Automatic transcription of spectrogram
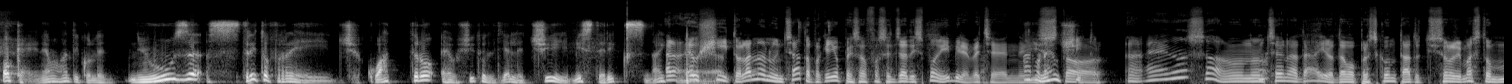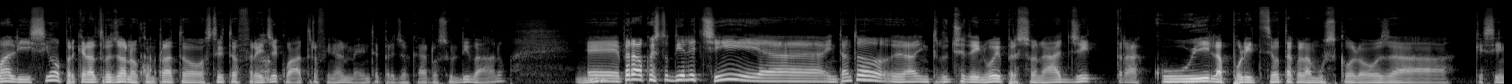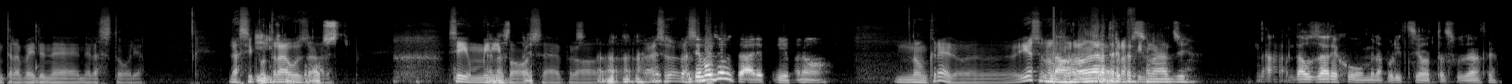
Ok, andiamo avanti con le news. Street of Rage 4 è uscito il DLC Mister X Nightmare. Allora, è uscito, l'hanno annunciato perché io pensavo fosse già disponibile, invece negli Ah, non è store... uscito? Ah, eh, non so, non, non c'è una dai, lo davo per scontato. Ci sono rimasto malissimo perché l'altro giorno ho comprato Street of Rage 4 finalmente per giocarlo sul divano. Mm. Eh, però questo DLC eh, intanto eh, introduce dei nuovi personaggi, tra cui la poliziotta, quella muscolosa che si intravede ne- nella storia. La si potrà Il usare. boss. Sì, un mini boss, eh, però Ah, ah, ah. adesso la si Possiamo già usare prima, no? non credo. Io sono No, ancora non era tre personaggi. Ah, da usare come la poliziotta, scusate.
